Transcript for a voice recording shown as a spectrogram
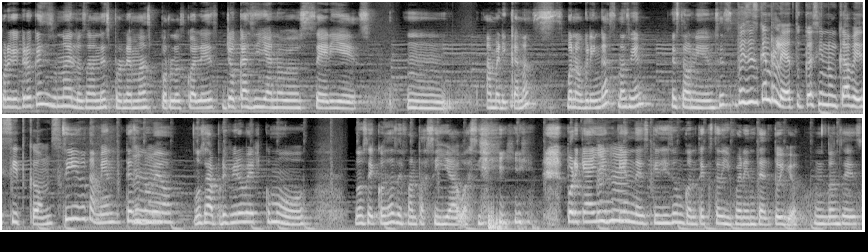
Porque creo que ese es uno de los grandes problemas por los cuales yo casi ya no veo series mm, americanas, bueno, gringas más bien, estadounidenses. pues es que en realidad tú casi nunca ves sitcoms Sí, eso también, casi no veo. O sea, prefiero ver como no sé, cosas de fantasía o así. Porque ahí entiendes que sí es un contexto diferente al tuyo. Entonces,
